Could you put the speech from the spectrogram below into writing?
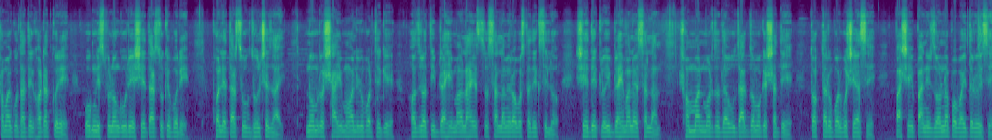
সময় কোথা থেকে হঠাৎ করে অগ্নিস্ফুলঙ্গ উড়ে এসে তার চোখে পড়ে, ফলে তার চোখ ঝলসে যায়। নমরুদ শাহী মহলের উপর থেকে হজরত ইব্রাহিম আলাহিসাল্লামের অবস্থা দেখছিল। সে দেখল ইব্রাহিম আলাইসাল্লাম সম্মান, মর্যাদা ও জাঁকজমকের সাথে তক্তার উপর বসে আছে। পাশেই পানির ঝর্ণা প্রবাহিত রয়েছে।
